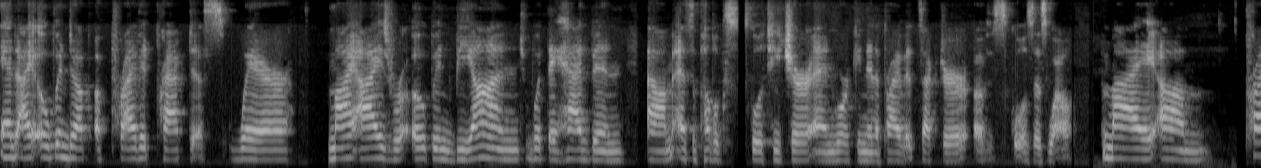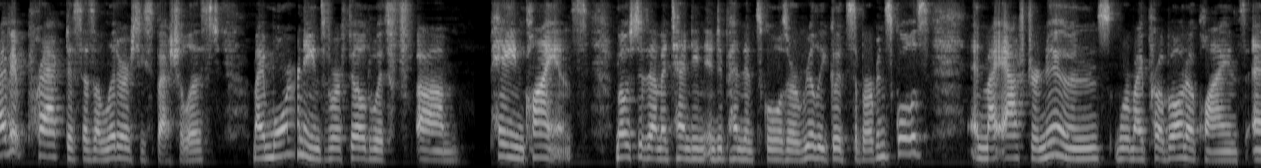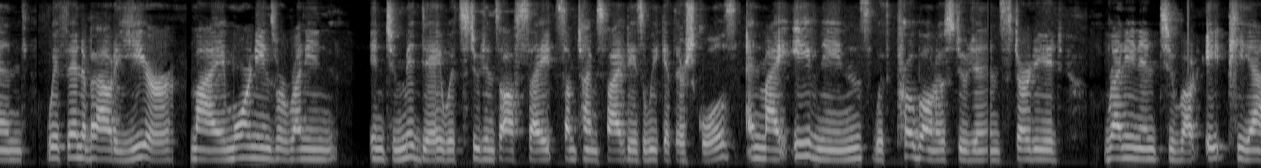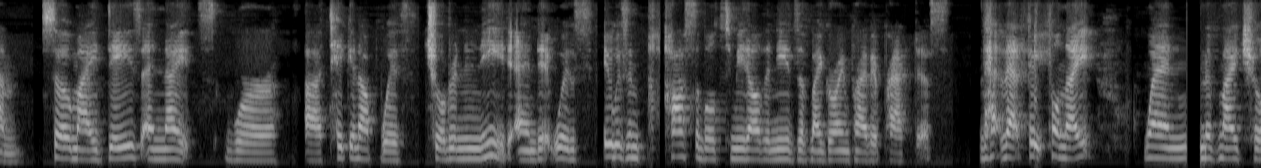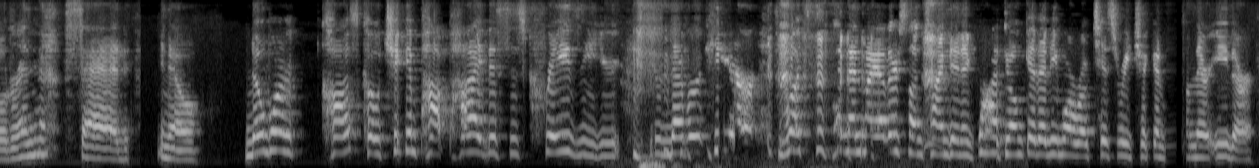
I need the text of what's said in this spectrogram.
And I opened up a private practice where my eyes were opened beyond what they had been um, as a public school teacher and working in the private sector of schools as well. My um, private practice as a literacy specialist, my mornings were filled with um, paying clients, most of them attending independent schools or really good suburban schools. And my afternoons were my pro bono clients. And within about a year, my mornings were running into midday with students offsite, sometimes five days a week at their schools. And my evenings with pro bono students started running into about 8 p.m. So my days and nights were uh, taken up with children in need, and it was it was impossible to meet all the needs of my growing private practice. That that fateful night when one of my children said, you know, no more Costco chicken pot pie. This is crazy. You, you're never here. What? And then my other son chimed in and God, don't get any more rotisserie chicken from there either.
